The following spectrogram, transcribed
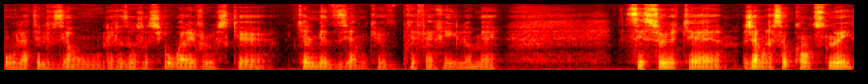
Ou la télévision, les réseaux sociaux, whatever, ce que, quel médium que vous préférez, là. Mais c'est sûr que j'aimerais ça continuer.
